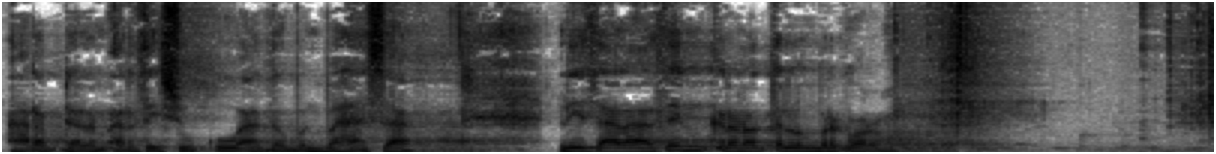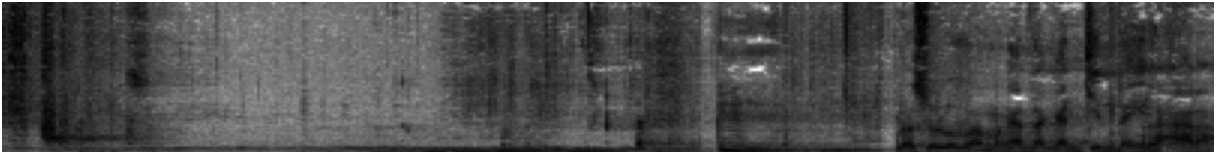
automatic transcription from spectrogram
Arab dalam arti suku ataupun bahasa li salasin karena telung berkoro. Rasulullah mengatakan cintailah Arab.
